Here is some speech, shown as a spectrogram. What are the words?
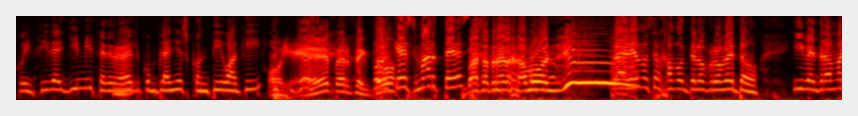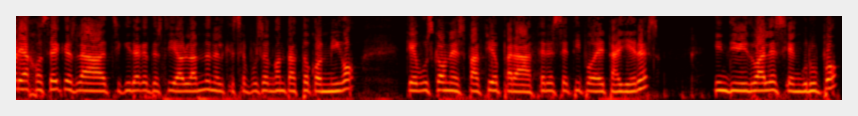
coincide Jimmy, celebraré el cumpleaños contigo aquí. Oye, perfecto. Porque es martes. Vas a traer jamón. Traeremos el jamón, te lo prometo. Y vendrá María José, que es la chiquita que te estoy hablando, en el que se puso en contacto conmigo, que busca un espacio para hacer ese tipo de talleres individuales y en grupo.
